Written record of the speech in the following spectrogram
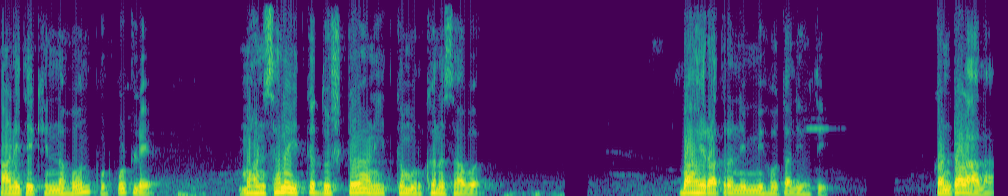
आणि ते खिन्न होऊन फुटफुटले. माणसानं इतकं दुष्ट आणि इतकं मूर्ख नसावं. बाहेर रात्र निम्मी होत आली होती. कंटाळा आला.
